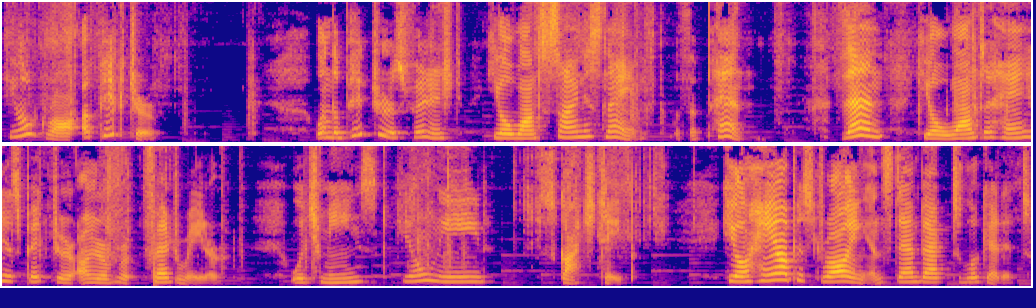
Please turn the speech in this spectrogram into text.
He'll draw a picture. When the picture is finished, he'll want to sign his name with a pen. Then he'll want to hang his picture on your refrigerator, which means he'll need scotch tape. He'll hang up his drawing and stand back to look at it.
